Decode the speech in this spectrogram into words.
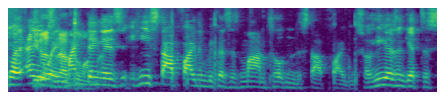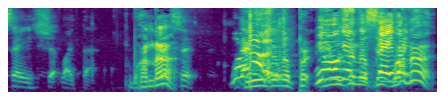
But anyway, my thing run. is, he stopped fighting because his mom told him to stop fighting. So he doesn't get to say shit like that. Why That's not? it. Why That's not? Using it. a per- You don't using get a to say big- why like, not?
